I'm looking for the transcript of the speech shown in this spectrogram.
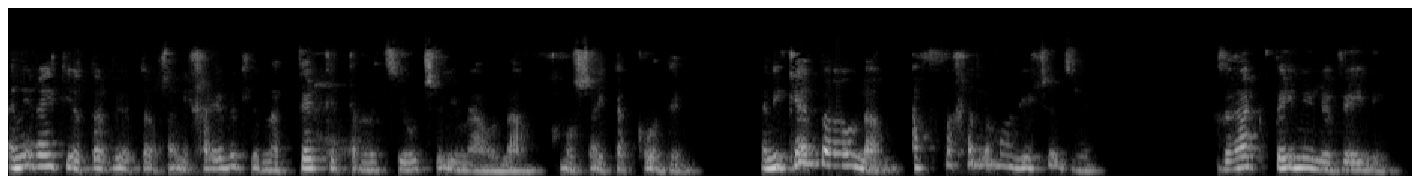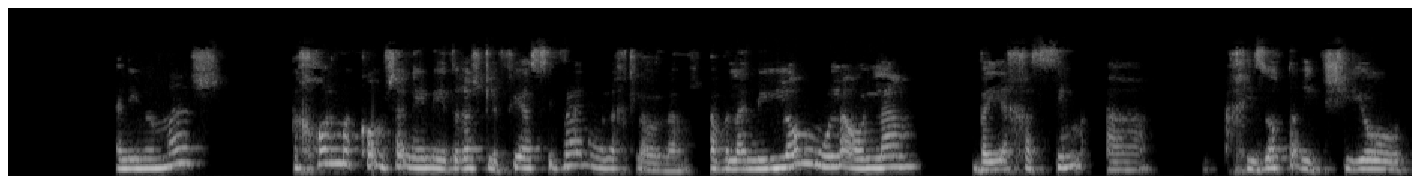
אני ראיתי יותר ויותר שאני חייבת לנתק את המציאות שלי מהעולם, כמו שהייתה קודם. אני כן בעולם, אף אחד לא מרגיש את זה. זה רק ביני לביני. אני ממש, בכל מקום שאני נדרשת לפי הסיבה, אני הולכת לעולם. אבל אני לא מול העולם ביחסים, האחיזות הרגשיות,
